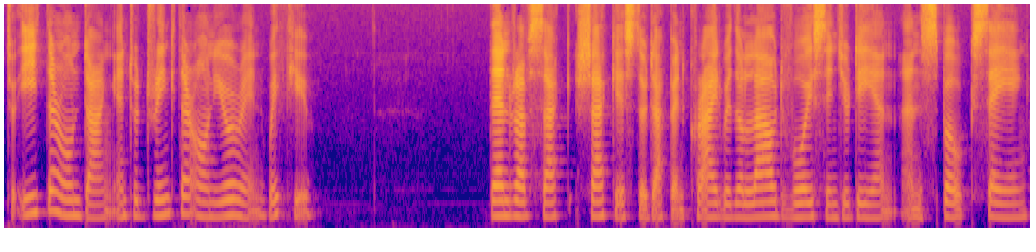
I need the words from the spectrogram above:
to eat their own dung and to drink their own urine with you? Then Rabshakeh stood up and cried with a loud voice in Judean and spoke, saying,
